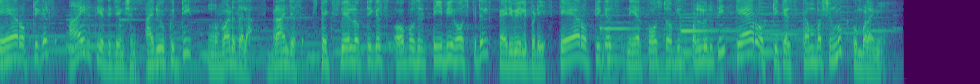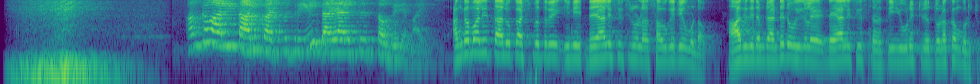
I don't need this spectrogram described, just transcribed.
കെ ആർ ഒപ്റ്റിക്കൽസ് ആയിരത്തിയെട്ട് junction Arookutty Vaduthala. Branches specs world opticals opposite T B hospital Karuvelippady. K R opticals near post office Palluruthy K R opticals കമ്പർഷൻ മുക്ക് കുമ്പളങ്ങി അങ്കമാലി താലൂക്ക് ആശുപത്രിയിൽ ഡയാലിസിസ് സൗകര്യമായി. അങ്കമാലി താലൂക്ക് ആശുപത്രി ഇനി ഡയാലിസിസിനുള്ള സൗകര്യവുമുണ്ടാവും. ആദ്യ ദിനം രണ്ട് രോഗികളെ ഡയാലിസിസ് നടത്തി യൂണിറ്റിന് തുടക്കം കുറിച്ചു.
